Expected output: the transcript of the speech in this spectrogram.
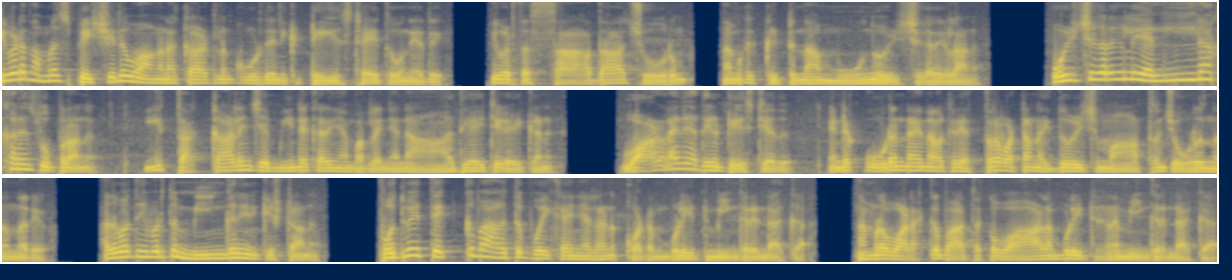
ഇവിടെ നമ്മൾ സ്പെഷ്യൽ വാങ്ങണക്കാട്ടിലും കൂടുതൽ എനിക്ക് ടേസ്റ്റായി തോന്നിയത് ഇവിടുത്തെ സാധാ ചോറും നമുക്ക് കിട്ടുന്ന ആ മൂന്ന് ഒഴിച്ചുകറികളാണ്. ഒഴിച്ചുകറികളിൽ എല്ലാ കറിയും സൂപ്പറാണ് ഈ തക്കാളിയും ചെമ്മീന്റെ കറി ഞാൻ പറഞ്ഞില്ല ഞാൻ ആദ്യമായിട്ട് കഴിക്കുകയാണ് വളരെയധികം ടേസ്റ്റ് ചെയ്ത് എന്റെ കൂടെ ഉണ്ടായിരുന്ന ആൾക്കാർ എത്ര വട്ടമാണ് ഇതൊഴിച്ച് മാത്രം ചോറ് നിന്നറിയോ അതുപോലെ തന്നെ ഇവിടുത്തെ മീൻകറി എനിക്കിഷ്ടമാണ്. പൊതുവേ തെക്ക് ഭാഗത്ത് പോയി കഴിഞ്ഞാലാണ് കുടംപുളി ഇട്ട് മീൻകറി ഉണ്ടാക്കുക. നമ്മുടെ വടക്ക് ഭാഗത്തൊക്കെ വാളമ്പുളി ഇട്ടിട്ടാണ് മീൻകറി ഉണ്ടാക്കുക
